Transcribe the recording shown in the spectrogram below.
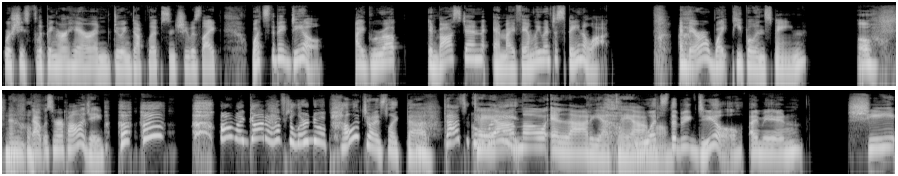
where she's flipping her hair and doing duck lips. And she was like, What's the big deal? I grew up in Boston and my family went to Spain a lot. And there are white people in Spain. Oh, And no. that was her apology. my God, I have to learn to apologize like that. That's great. Te amo, Elaria, te amo. What's the big deal? I mean, She,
